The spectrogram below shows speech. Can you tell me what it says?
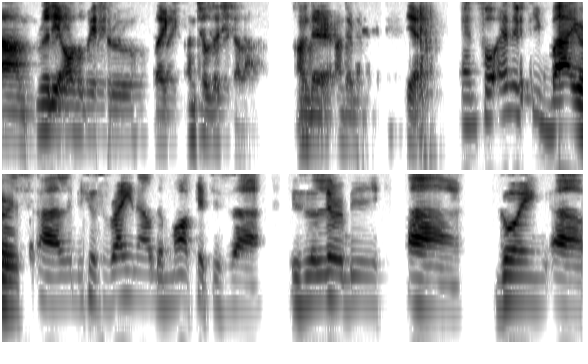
um, really all the way through like until they sell out on their on their yeah. And for NFT buyers, uh, because right now the market is uh, is a little bit uh, going uh,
